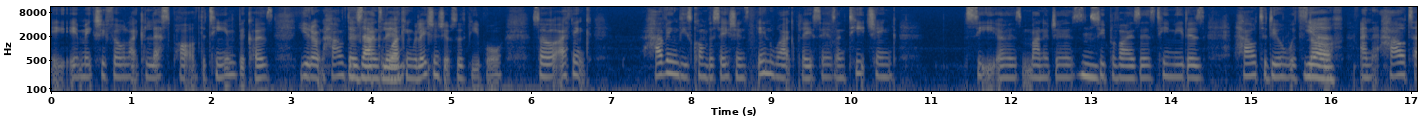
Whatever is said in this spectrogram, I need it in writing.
It, it makes you feel like less part of the team because you don't have those kinds of working relationships with people. So I think having these conversations in workplaces and teaching CEOs, managers, Mm. supervisors, team leaders how to deal with staff and how to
